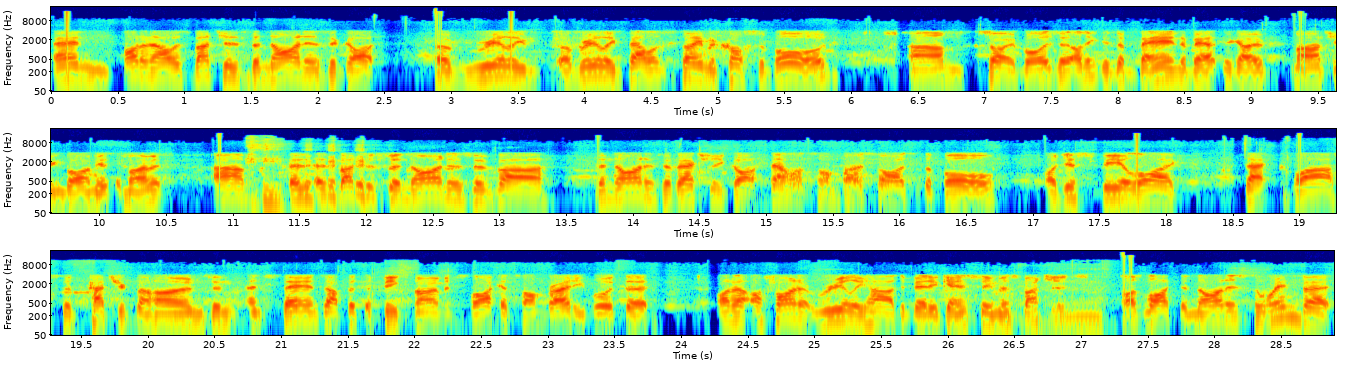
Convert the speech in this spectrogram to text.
And I don't know, as much as the Niners have got a really a really balanced team across the board. Um, sorry, boys, I think there's a band about to go marching by me at the moment. Um, as, as much as the Niners have uh, the Niners have actually got balance on both sides of the ball, I just feel like that class of Patrick Mahomes and, and stands up at the big moments like a Tom Brady would that I, don't, find it really hard to bet against him as much as I'd like the Niners to win, but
